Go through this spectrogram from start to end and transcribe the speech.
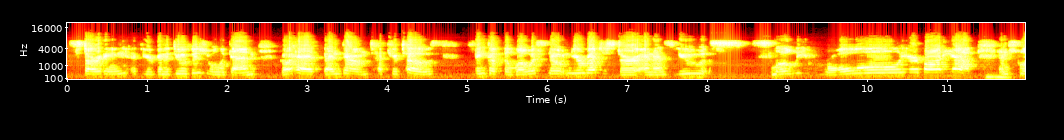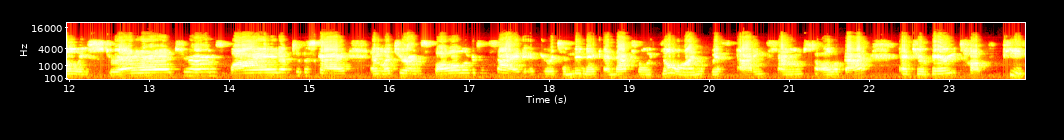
starting. If you're going to do a visual again, go ahead, bend down, touch your toes, think of the lowest note in your register, and as you slowly roll your body up and slowly stretch your arms wide up to the sky and let your arms fall over to the side if you were to mimic a natural yawn with adding sound to all of that at your very top peak,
